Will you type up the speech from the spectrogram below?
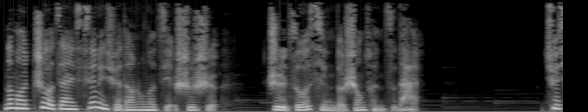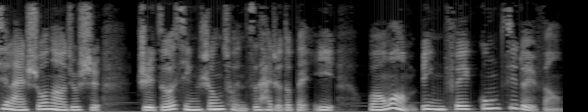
那么，这在心理学当中的解释是指责型的生存姿态。确切来说呢，就是指责型生存姿态者的本意，往往并非攻击对方，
